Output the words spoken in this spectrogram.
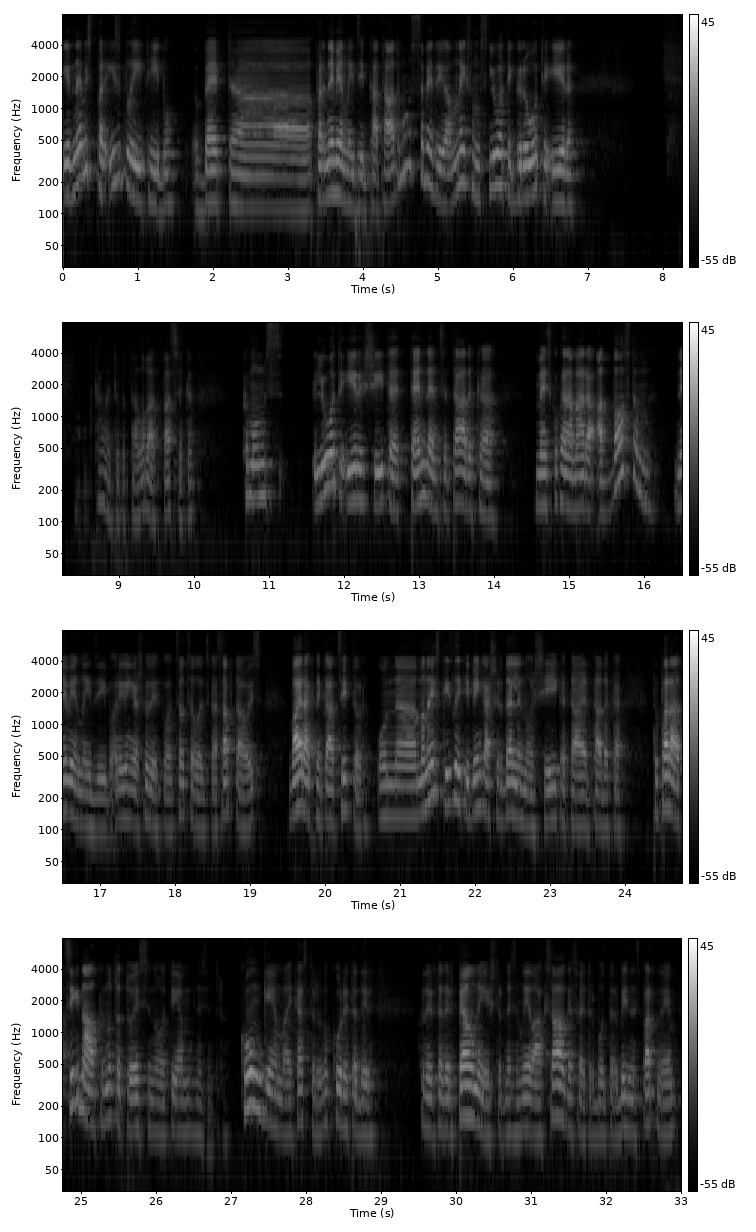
ir nevis par izglītību, bet uh, par nevienlīdzību kā tādu mūsu sabiedrībā. Man liekas, mums ļoti grūti ir, kā lai to pat tā labāk pasaka, ka mums ļoti ir šī te tendence tāda, ka mēs kaut kādā mērā atbalstam nevienlīdzību, arī vienkārši skatoties kaut kādas socioloģiskās aptaujas, vairāk nekā citur. Un uh, man liekas, ka izglītība vienkārši ir daļa no šī, ka tā ir tāda, ka tu parādi signālu, ka nu tu esi no tiem, nezinu, tur, kungiem vai kas tur, nu, kuri tad ir, kuri ir, tad ir pelnījuši tur, nezinu, lielākas algas vai tur būt par biznesa partneriem.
